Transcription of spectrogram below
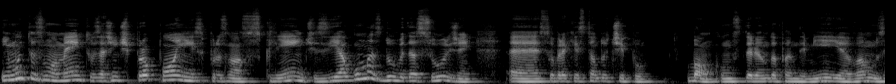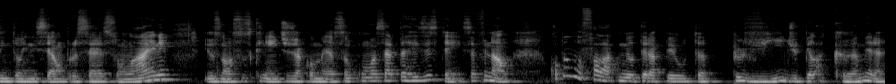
Em muitos momentos a gente propõe isso para os nossos clientes e algumas dúvidas surgem é, sobre a questão do tipo: Bom, considerando a pandemia, vamos então iniciar um processo online e os nossos clientes já começam com uma certa resistência. Afinal, como eu vou falar com meu terapeuta por vídeo, pela câmera?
